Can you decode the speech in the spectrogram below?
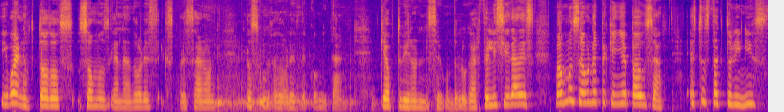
Y bueno, todos somos ganadores, expresaron los jugadores de Comitán que obtuvieron el segundo lugar. Felicidades. Vamos a una pequeña pausa. Esto es Factory News.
